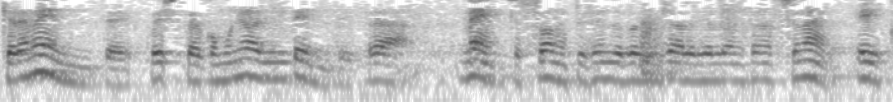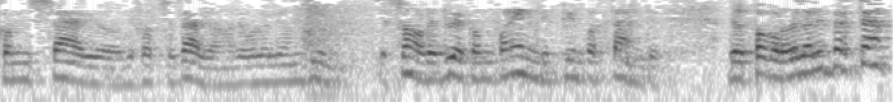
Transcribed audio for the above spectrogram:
Chiaramente questa comunione di intenti tra me, che sono il Presidente provinciale di Alleanza Nazionale, e il Commissario di Forza Italia, l'onorevole Leontini, che sono le due componenti più importanti del Popolo della Libertà,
